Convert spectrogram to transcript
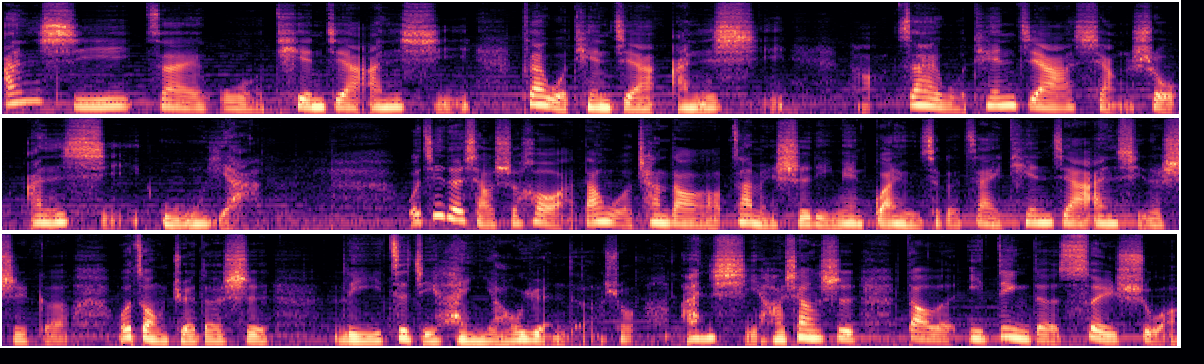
安息在我天家，安息在我天家，安息。好，在我天家享受安息无涯。”我记得小时候啊，当我唱到赞美诗里面关于这个在天家安息的诗歌，我总觉得是离自己很遥远的。说安息，好像是到了一定的岁数啊，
